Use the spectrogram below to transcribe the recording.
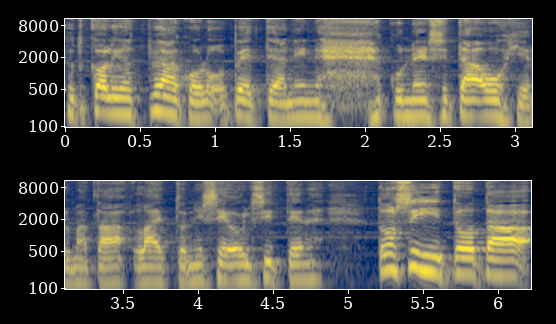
jotka olivat pyhäkouluopettaja, niin kun ne sitä ohjelmata laittoi, niin se oli sitten tosi tuota,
